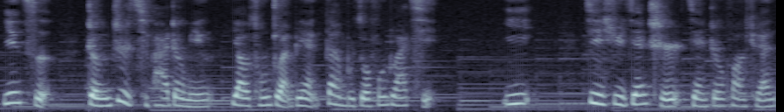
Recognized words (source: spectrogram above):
因此，整治奇葩证明要从转变干部作风抓起。一、继续坚持简政放权。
